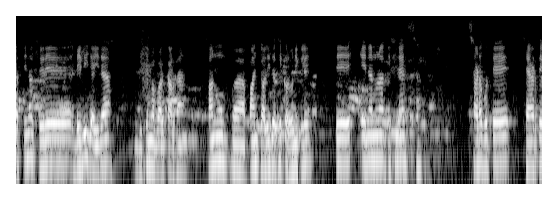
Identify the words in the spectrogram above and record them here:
ਅਸੀਂ ਨਾ ਸਵੇਰੇ ਡੇਲੀ ਜਾਈਦਾ ਜਿੱਥੇ ਮੈਂ ਵਰਕ ਕਰਦਾ। ਸਾਨੂੰ 5:40 ਤੇ ਅਸੀਂ ਘਰੋਂ ਨਿਕਲੇ ਤੇ ਇਹਨਾਂ ਨੂੰ ਨਾ ਕਿਸੇ ਨੇ ਸੜਕ ਉੱਤੇ ਸਾਈਡ ਤੇ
